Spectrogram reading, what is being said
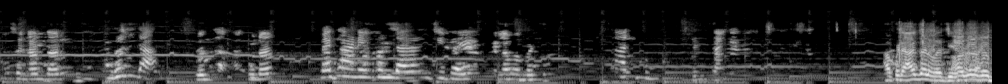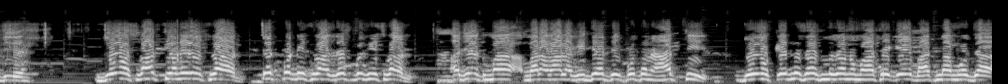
શું છે નામ તારું? વૃંદા. વૃંદા. આખું નામ? મેઘાણી વૃંદા રણજીભાઈ કેટલામાં ભણતી આપણે આગળ વધીએ. આગળ વધીએ. જો સ્વાદથી અનેરો સ્વાદ. ચટપટી સ્વાદ રસપટી સ્વાદ. આજે મારા વાલા વિદ્યાર્થી પોતાના હાથથી જો કેટલું સરસ મજાનું માથે કે ભાતમાં મોજા.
